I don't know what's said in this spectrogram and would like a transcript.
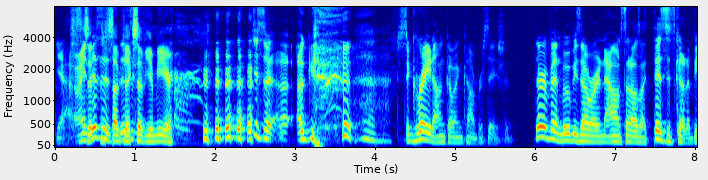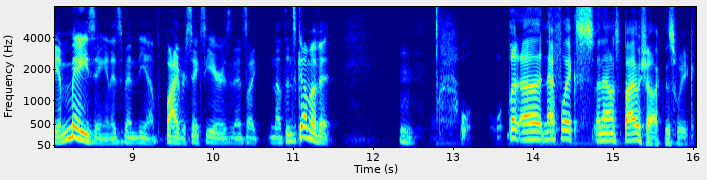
Yeah, I mean, Su- this is subjects this of Ymir. just a, a, a just a great ongoing conversation. There have been movies that were announced that I was like, "This is going to be amazing," and it's been you know five or six years, and it's like nothing's come of it. But uh, Netflix announced Bioshock this week,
